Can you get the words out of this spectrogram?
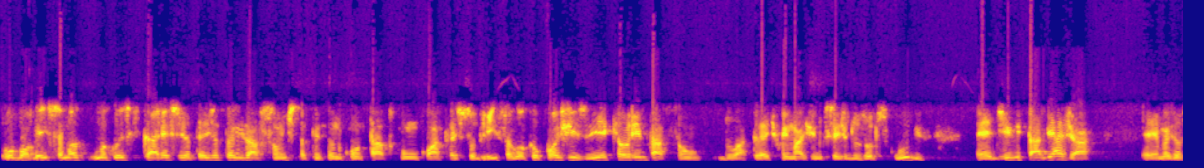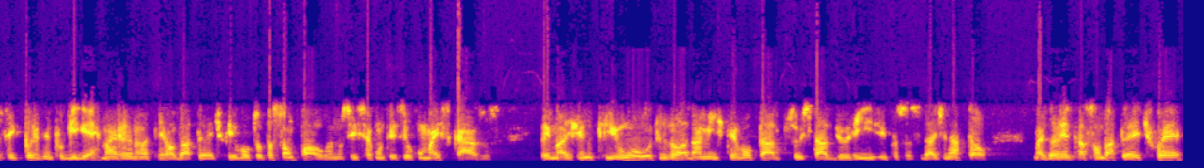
O Bob, isso é uma, uma coisa que carece até de atualização, a gente está tentando contato com, com o Atlético sobre isso. Agora, o que eu posso dizer é que a orientação do Atlético, imagino que seja dos outros clubes, é de evitar viajar. É, mas eu sei que, por exemplo, o Guilherme Arana, lateral do Atlético, ele voltou para São Paulo. Eu não sei se aconteceu com mais casos. Eu imagino que um ou outro isoladamente tenha voltado para o seu estado de origem, para sua cidade natal. Mas a orientação do Atlético é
